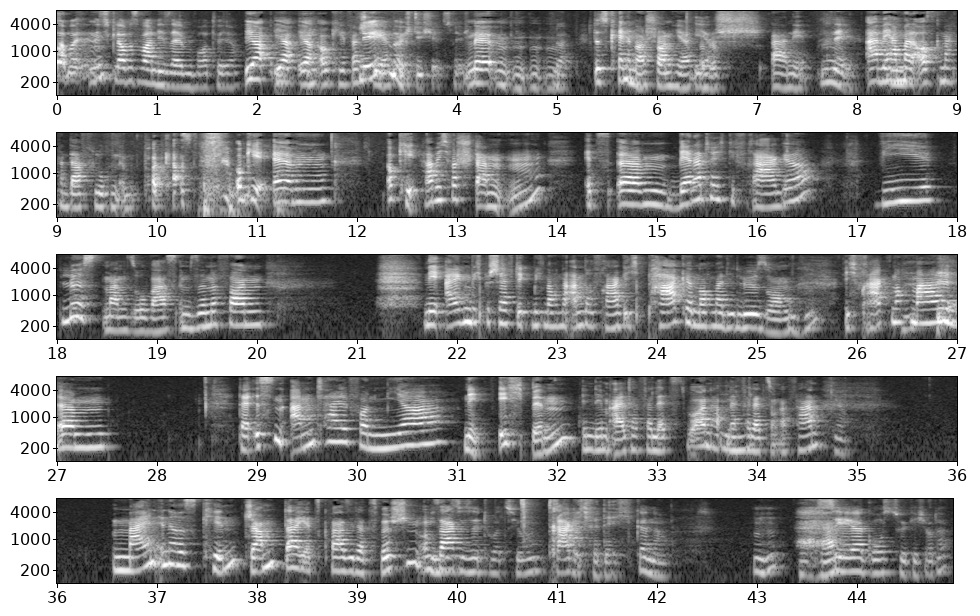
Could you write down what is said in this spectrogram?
Aber ich glaube, es waren dieselben Worte, ja. Ja, ja, ja, okay, verstehe. möchte ich jetzt nicht. Nee, mm, mm, mm. Ja. Das kennen wir schon hier. Ja. Ah, nee. Nee. Ah, wir haben mal ausgemacht, man darf fluchen im Podcast. Okay, ähm, okay, habe ich verstanden. Jetzt ähm, wäre natürlich die Frage, wie löst man sowas im Sinne von, nee, eigentlich beschäftigt mich noch eine andere Frage. Ich parke nochmal die Lösung. Ich frage nochmal, ähm, da ist ein Anteil von mir, nee, ich bin in dem Alter verletzt worden, habe eine Verletzung erfahren. Ja. Mein inneres Kind jumpt da jetzt quasi dazwischen und In sagt, diese Situation. trage ich für dich. Genau. Mhm. Sehr großzügig, oder?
